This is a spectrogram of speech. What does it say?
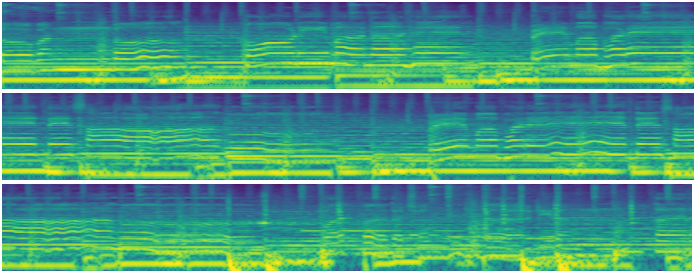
ಒಂದೋ ಒಂದೋ ಕೋಣಿ ಮನ ಹೇ ಪ್ರೇಮ ಭರೆ ते ಸಾಗು ಪ್ರೇಮ ಭರೆ ते ಸಾಗು ಪದ छंद निरंतर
